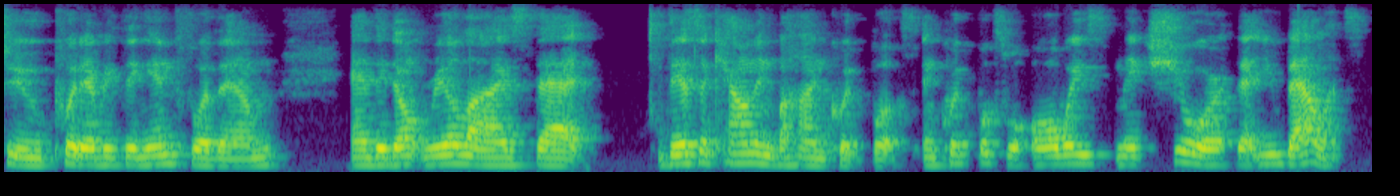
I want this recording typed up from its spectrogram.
to put everything in for them, and they don't realize that there's accounting behind QuickBooks, and QuickBooks will always make sure that you balance.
